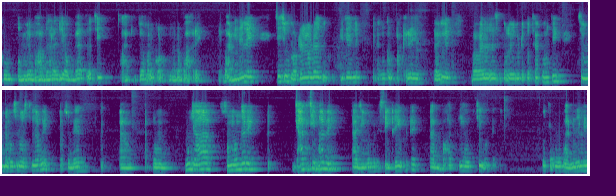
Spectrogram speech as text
খুব আমরা ভাবধারা যে অব্যাহত আছে তা কিন্তু আমার কল্পনার বাহারে ভাবিদেলে ସେ ଯୋଉ ଘଟଣା ଗୁଡା ଇସ୍ରାଏଲ ତାଙ୍କ ପାଖରେ ରହିଲେ ବାବା ଦାଦା ସେତେବେଳେ ଗୋଟେ କଥା କୁହନ୍ତି ସେ ଉଡା ହାଉସରେ ବସିଥିଲା ବେଳେ ଶୁଣେ ମୁଁ ଯାହା ସମ୍ବନ୍ଧରେ ଯାହା କିଛି ଭାବେ ତା ଜୀବନରେ ସେଇଟା ହିଁ ଘଟେ ତା ବାଦ୍ ଆଉ କିଛି ଘଟେ ଭାବିଦେଲେ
